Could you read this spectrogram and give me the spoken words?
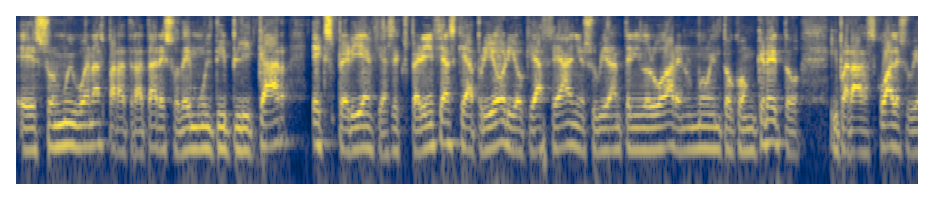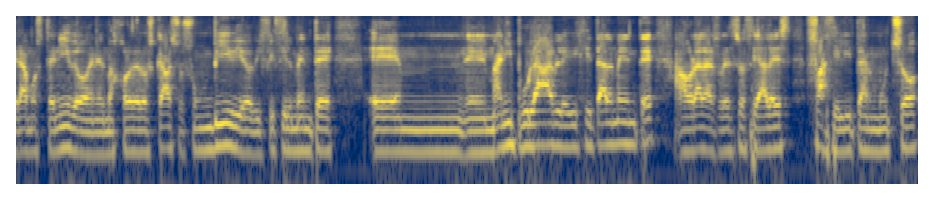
eh, son muy buenas para tratar eso, de multiplicar experiencias, experiencias que a priori o que hace años hubieran tenido lugar en un momento concreto y para las cuales hubiéramos tenido, en el mejor de los casos, un vídeo difícilmente eh, eh, manipulable digitalmente, ahora las redes sociales facilitan mucho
